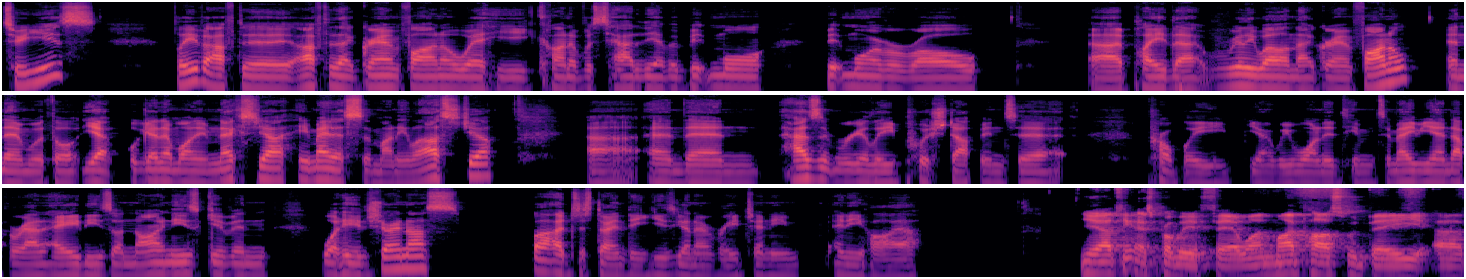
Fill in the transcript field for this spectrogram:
two years, I believe after after that grand final where he kind of was touted to have a bit more bit more of a role. Uh, played that really well in that grand final and then we thought, yeah, we'll get him on him next year. He made us some money last year, uh, and then hasn't really pushed up into probably, you know, we wanted him to maybe end up around 80s or 90s given what he had shown us, but I just don't think he's going to reach any any higher. Yeah, I think that's probably a fair one. My pass would be uh,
